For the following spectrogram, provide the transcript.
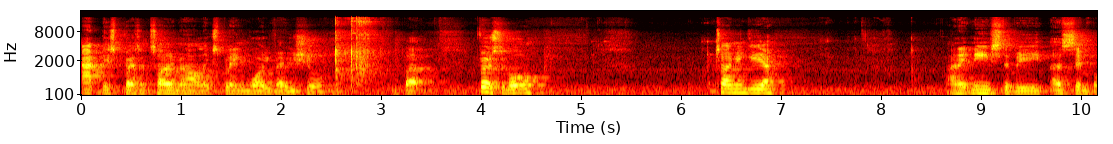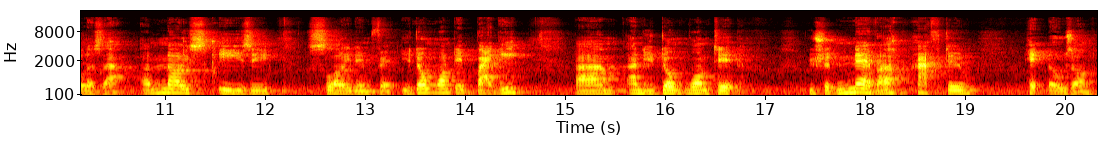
at this present time and I'll explain why very shortly. But first of all, timing gear, and it needs to be as simple as that. A nice, easy sliding fit. You don't want it baggy um, and you don't want it, you should never have to hit those on.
